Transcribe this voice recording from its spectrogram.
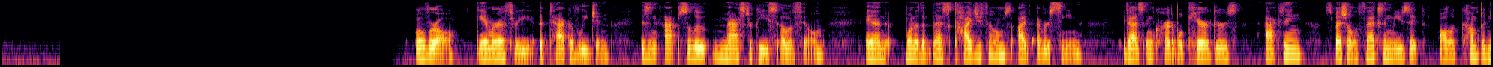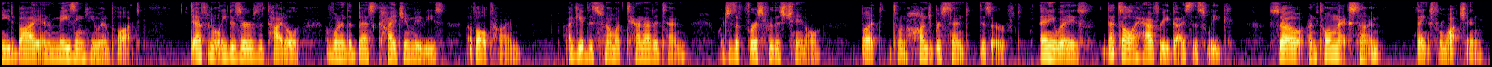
Overall, Gamera 3 Attack of Legion is an absolute masterpiece of a film and one of the best kaiju films I've ever seen. It has incredible characters, acting, special effects, and music, all accompanied by an amazing human plot. Definitely deserves the title of one of the best kaiju movies of all time. I give this film a 10 out of 10, which is a first for this channel, but it's 100% deserved. Anyways, that's all I have for you guys this week. So, until next time, thanks for watching.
